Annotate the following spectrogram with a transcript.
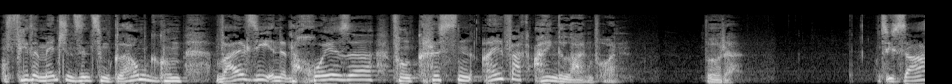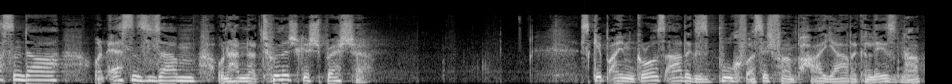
Und viele Menschen sind zum Glauben gekommen, weil sie in den Häuser von Christen einfach eingeladen wurden, wurde. Und sie saßen da und essen zusammen und hatten natürlich Gespräche. Es gibt ein großartiges Buch, was ich vor ein paar Jahren gelesen habe.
